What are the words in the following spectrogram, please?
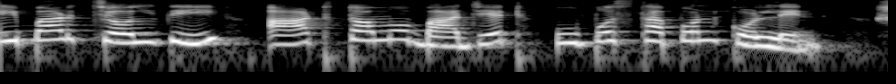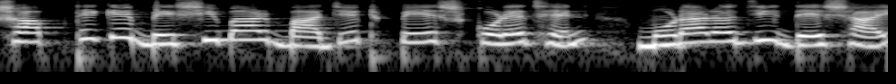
এইবার চলতি আটতম বাজেট উপস্থাপন করলেন। সবথেকে বেশিবার বাজেট পেশ করেছেন মোরারজি দেশাই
